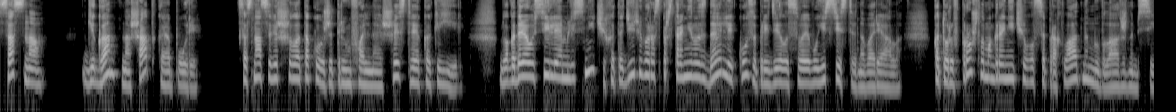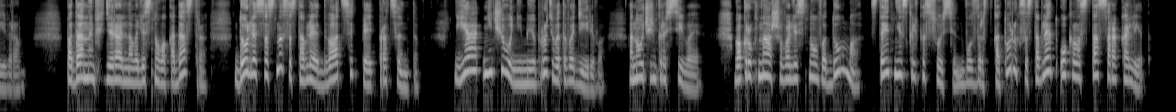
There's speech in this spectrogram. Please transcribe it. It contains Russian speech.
Сосна. Гигант на шаткой опоре. Сосна совершила такое же триумфальное шествие, как и ель. Благодаря усилиям лесничих это дерево распространилось далеко за пределы своего естественного ареала, который в прошлом ограничивался прохладным и влажным севером. По данным Федерального лесного кадастра, доля сосны составляет 25%. Я ничего не имею против этого дерева. Оно очень красивое. Вокруг нашего лесного дома стоит несколько сосен, возраст которых составляет около 140 лет.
